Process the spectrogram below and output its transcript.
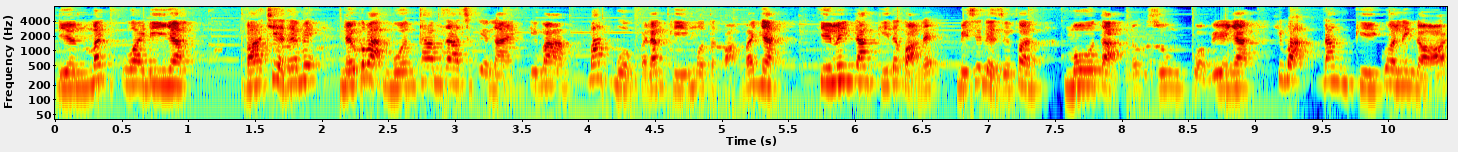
điền Make UID nha và chỉ thêm ý, nếu các bạn muốn tham gia sự kiện này thì bạn bắt buộc phải đăng ký một tài khoản Bách nha. Thì link đăng ký tài khoản đấy mình sẽ để dưới phần mô tả nội dung của video nha. Khi bạn đăng ký qua link đó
